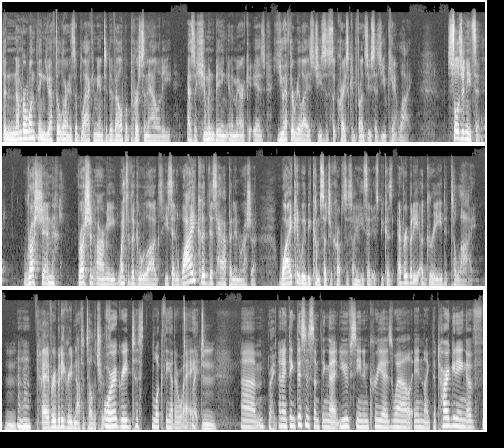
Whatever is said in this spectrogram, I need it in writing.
the number one thing you have to learn as a black man to develop a personality as a human being in America is you have to realize Jesus the Christ confronts you says you can't lie. Solzhenitsyn, Russian Russian army went to the gulags. He said, "Why could this happen in Russia? Why could we become such a corrupt society?" He said, "It's because everybody agreed to lie. Mm. Mm-hmm. Everybody agreed not to tell the truth." or agreed to look the other way. right. Mm. Um, Right. And I think this is something that you've seen in Korea as well, in like the targeting of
